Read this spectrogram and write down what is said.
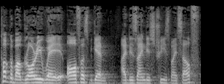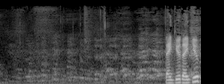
talk about glory where it all first began. I designed these trees myself. Thank you, thank you.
